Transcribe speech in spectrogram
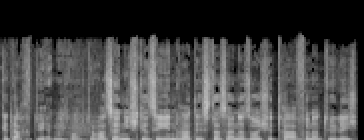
gedacht werden sollte. Was er nicht gesehen hat, ist, dass eine solche Tafel natürlich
